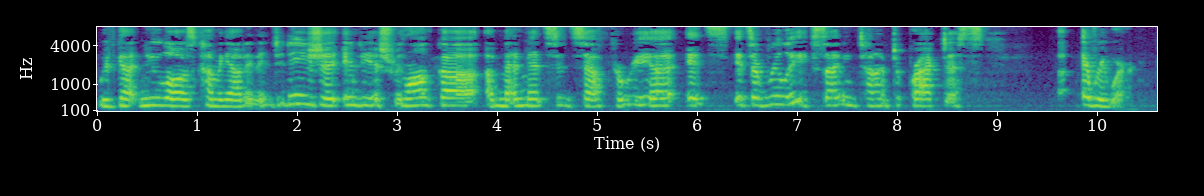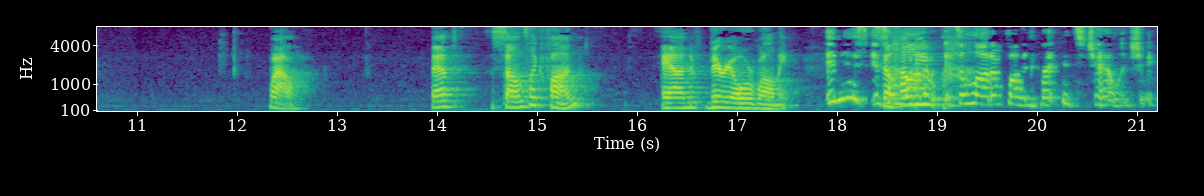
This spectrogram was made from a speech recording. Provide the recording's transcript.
We've got new laws coming out in Indonesia, India, Sri Lanka, amendments in South Korea. It's it's a really exciting time to practice everywhere. Wow. That sounds like fun and very overwhelming. It is. It's so a how lot do you, of, it's a lot of fun, but it's challenging.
